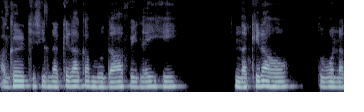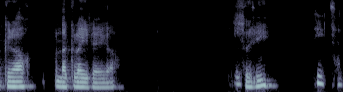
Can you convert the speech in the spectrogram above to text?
اگر کسی نکرہ کا مضاف الیہ نکرہ ہو تو وہ نکرہ نکرہ ہی رہے گا۔ सही ठीक है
